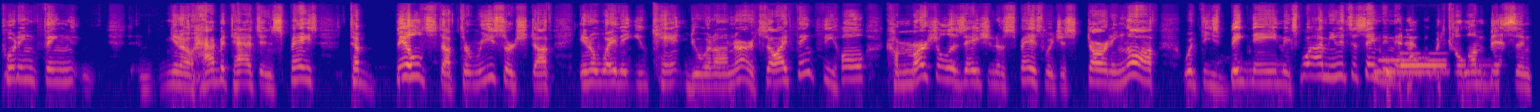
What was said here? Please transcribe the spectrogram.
putting things you know habitats in space to build stuff to research stuff in a way that you can't do it on earth. So i think the whole commercialization of space which is starting off with these big name well i mean it's the same thing that happened with columbus and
